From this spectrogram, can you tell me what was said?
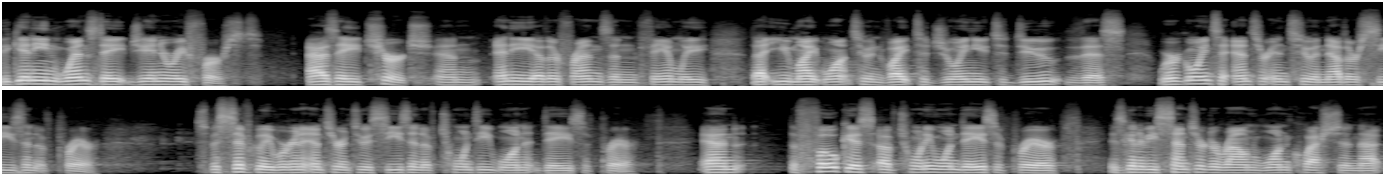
beginning Wednesday, January 1st, as a church and any other friends and family that you might want to invite to join you to do this, we're going to enter into another season of prayer. Specifically, we're going to enter into a season of 21 days of prayer. And the focus of 21 days of prayer is going to be centered around one question that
